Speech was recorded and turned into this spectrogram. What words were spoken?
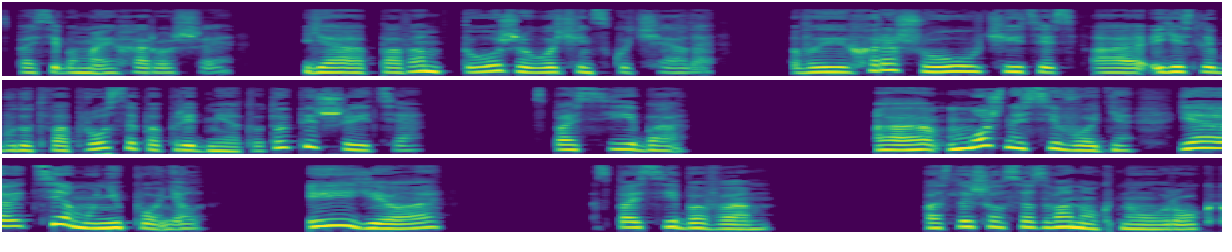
«Спасибо, мои хорошие. Я по вам тоже очень скучала. Вы хорошо учитесь, а если будут вопросы по предмету, то пишите». «Спасибо». «А можно сегодня? Я тему не понял». «И я», «Спасибо вам». Послышался звонок на урок,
